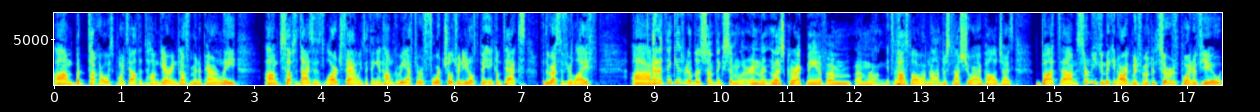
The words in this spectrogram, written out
Um, but Tucker always points out that the Hungarian government apparently um, subsidizes large families. I think in Hungary, after four children, you don't have to pay income tax for the rest of your life. Um, and I think Israel does something similar. And unless correct me if I'm I'm wrong. It's possible. I'm not. I'm just not sure. I apologize. But um, certainly, you can make an argument from a conservative point of view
